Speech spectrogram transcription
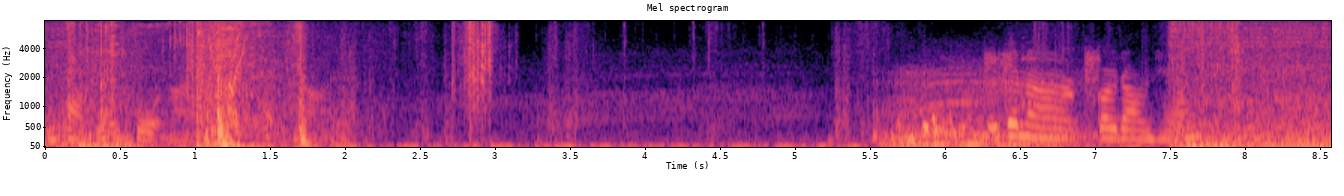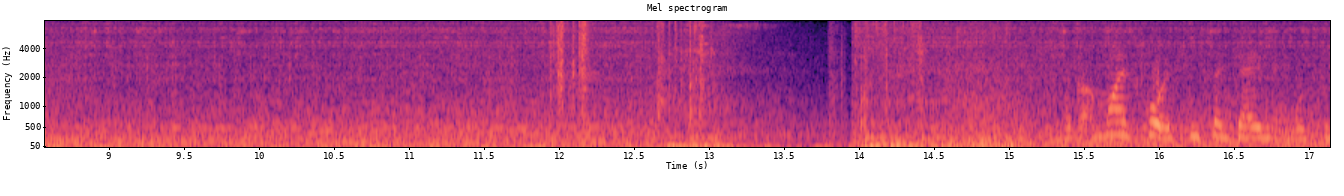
you can't play Fortnite. No. We're gonna go down here. Like, my score, if you said gaming with the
